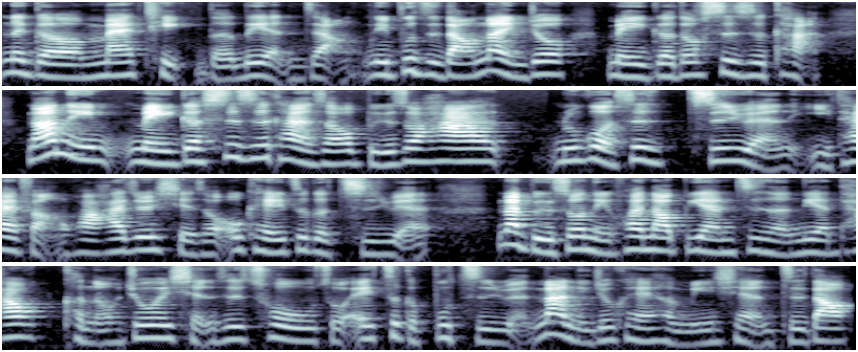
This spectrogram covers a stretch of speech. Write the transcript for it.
那个 Matic 的链这样，你不知道，那你就每个都试试看。然后你每个试试看的时候，比如说它如果是支援以太坊的话，它就会写说 OK 这个支援。那比如说你换到必安智能链，它可能就会显示错误，说哎这个不支援，那你就可以很明显知道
